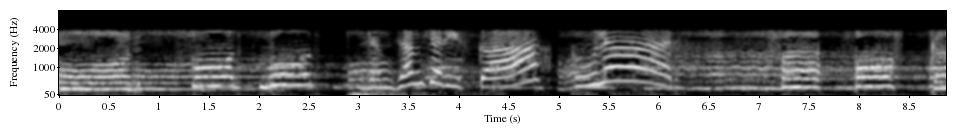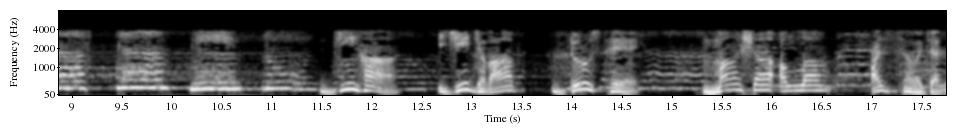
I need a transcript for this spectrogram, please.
ضاد زمزم شریف کا کولر۔ جی ہاں یہ جواب درست ہے۔ ماشا اللہ عز و جل۔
